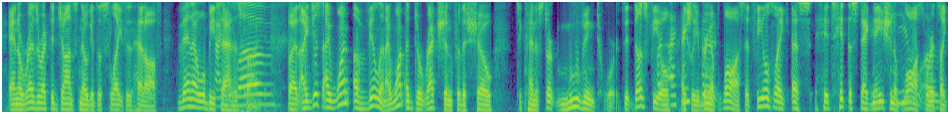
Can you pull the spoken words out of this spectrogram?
and a resurrected Jon Snow gets to slice his head off. Then I will be I satisfied. love- But I just I want a villain. I want a direction for the show to kind of start moving towards. It does feel But I think actually you bring up Lost. It feels like us it's hit the stagnation of appeal Lost, where it's like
